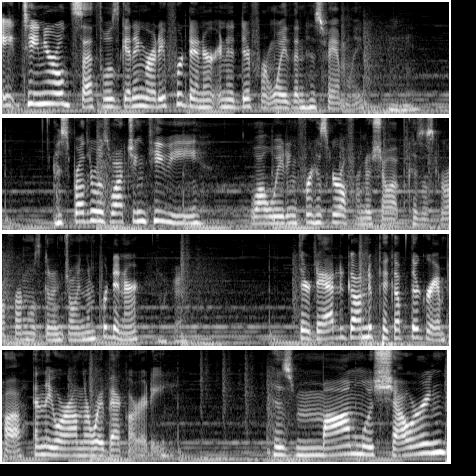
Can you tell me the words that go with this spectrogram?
18 year old Seth was getting ready for dinner in a different way than his family. Mm-hmm. His brother was watching TV while waiting for his girlfriend to show up because his girlfriend was going to join them for dinner. Okay. Their dad had gone to pick up their grandpa, and they were on their way back already. His mom was showering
